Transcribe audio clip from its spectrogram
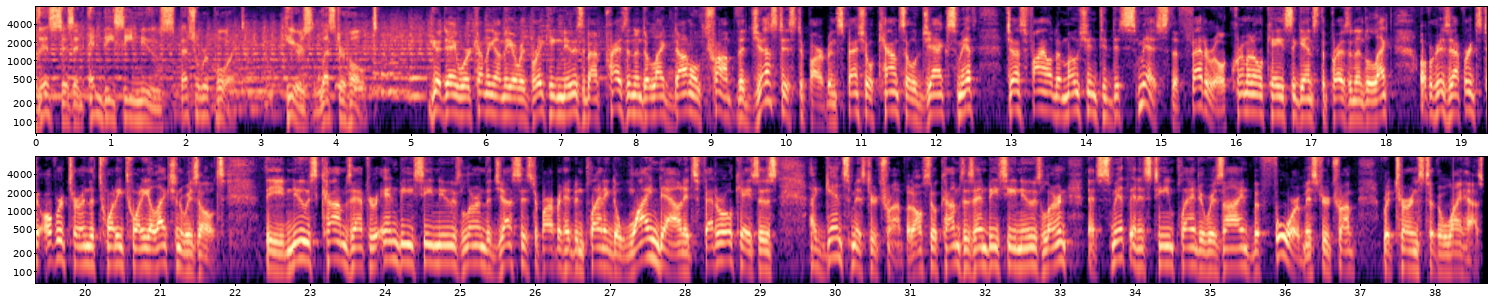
This is an NBC News special report. Here's Lester Holt. Good day. We're coming on the air with breaking news about President elect Donald Trump. The Justice Department special counsel Jack Smith just filed a motion to dismiss the federal criminal case against the president elect over his efforts to overturn the 2020 election results. The news comes after NBC News learned the Justice Department had been planning to wind down its federal cases against Mr. Trump. It also comes as NBC News learned that Smith and his team plan to resign before Mr. Trump returns to the White House.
